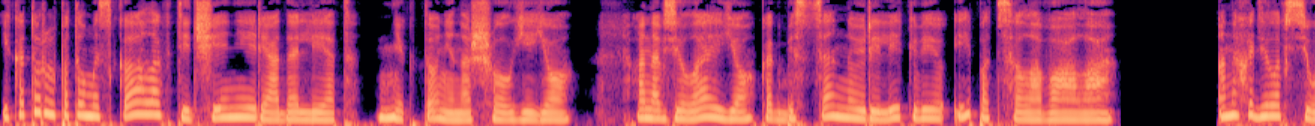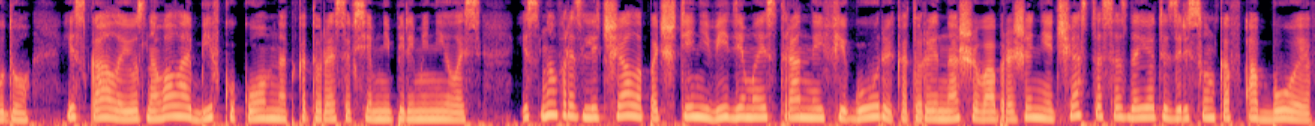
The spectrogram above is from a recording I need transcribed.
и которую потом искала в течение ряда лет. Никто не нашел ее. Она взяла ее как бесценную реликвию и поцеловала. Она ходила всюду, искала и узнавала обивку комнат, которая совсем не переменилась, и снова различала почти невидимые странные фигуры, которые наше воображение часто создает из рисунков обоев,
